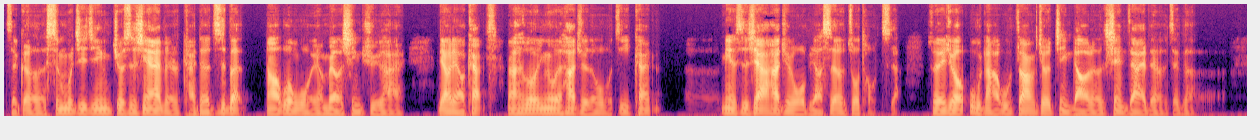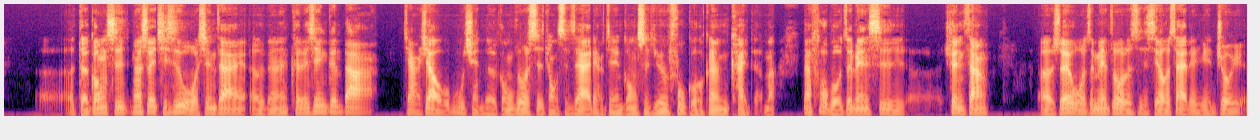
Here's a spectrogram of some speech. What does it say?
这个私募基金，就是现在的凯德资本，然后问我有没有兴趣来聊聊看。那他说因为他觉得我自己看呃面试下他觉得我比较适合做投资啊，所以就误打误撞就进到了现在的这个呃的公司。那所以其实我现在呃可能可能先跟大家。讲一下我目前的工作室，同时在两间公司，就是富国跟凯德嘛。那富国这边是券商，呃，所以我这边做的是 C O 赛的研究员。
